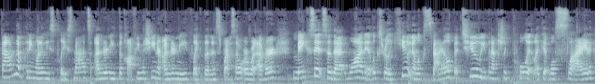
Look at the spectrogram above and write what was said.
found that putting one of these placemats underneath the coffee machine or underneath like the Nespresso or whatever makes it so that one, it looks really cute and it looks styled, but two, you can actually pull it like it will slide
